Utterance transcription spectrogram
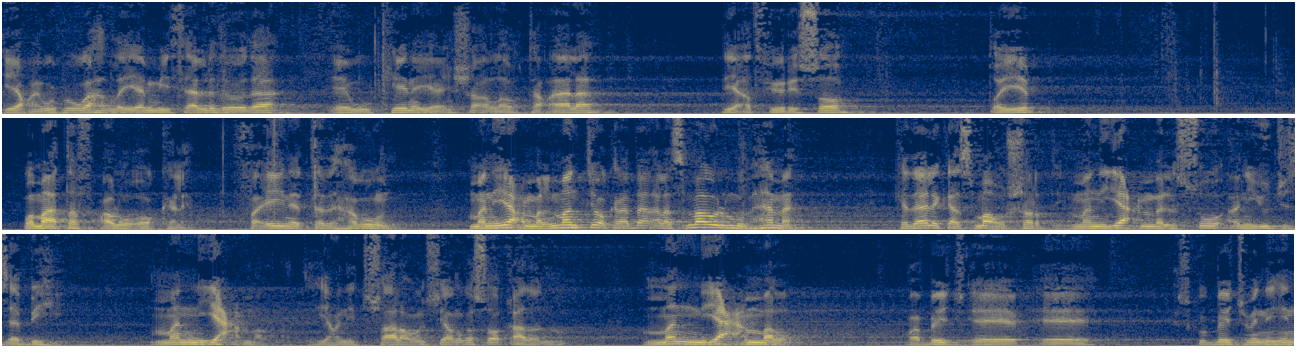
yani wuxuu uga hadlayaa miisaaladooda ee wuu keenayaa in sha allahu tacaala haddii aad fiiriso ayib wamaa tafcalu oo kale fa ayna tadhabuun man yacmal manti oo kale haddaan alasmaa'u اlmubhama kadalika asmaa'u shardi man yacmal suu'an yujza bihi man yacmal yacni tusaale uun si aan uga soo qaadanno man yacmal waa bej isku bej ma nihin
